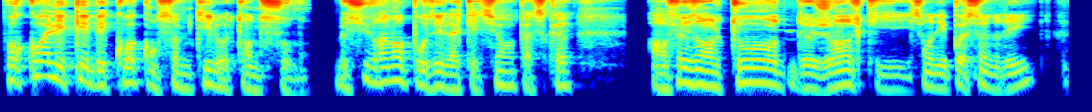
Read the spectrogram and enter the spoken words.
Pourquoi les Québécois consomment-ils autant de saumon? Je me suis vraiment posé la question parce que en faisant le tour de gens qui sont des poissonneries, je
